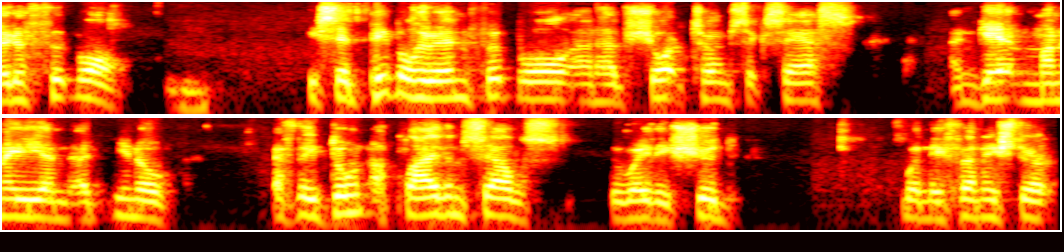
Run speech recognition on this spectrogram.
out of football. Mm-hmm. He said people who are in football and have short-term success and get money and, you know if they don't apply themselves the way they should when they finish their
